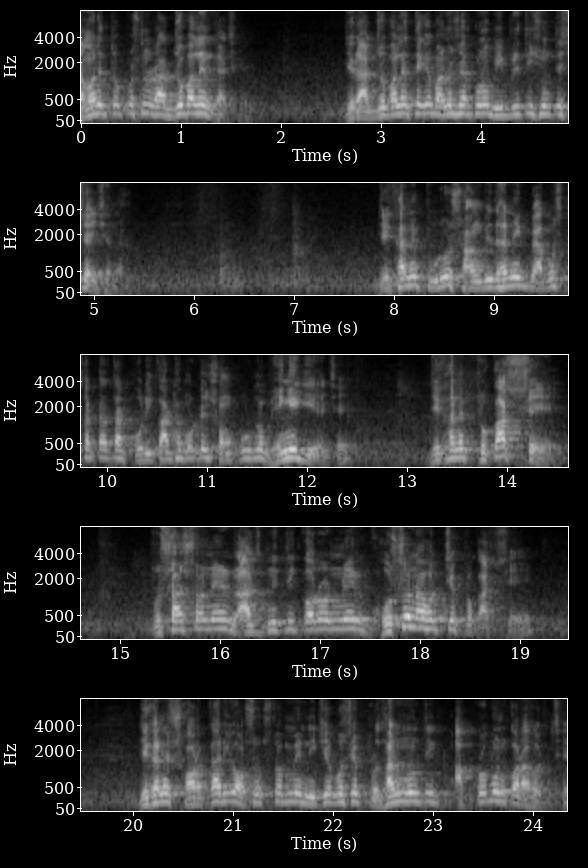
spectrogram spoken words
আমাদের তো প্রশ্ন রাজ্যপালের কাছে, যে রাজ্যপালের থেকে মানুষ আর কোনো বিবৃতি শুনতে চাইছে না। যেখানে পুরো সাংবিধানিক ব্যবস্থাটা তার পরিকাঠামোটাই সম্পূর্ণ ভেঙে গিয়েছে, যেখানে প্রকাশ্যে প্রশাসনের রাজনীতিকরণের ঘোষণা হচ্ছে প্রকাশ্যে, যেখানে সরকারি অশোকস্তম্ভের নিচে বসে প্রধানমন্ত্রী আক্রমণ করা হচ্ছে,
